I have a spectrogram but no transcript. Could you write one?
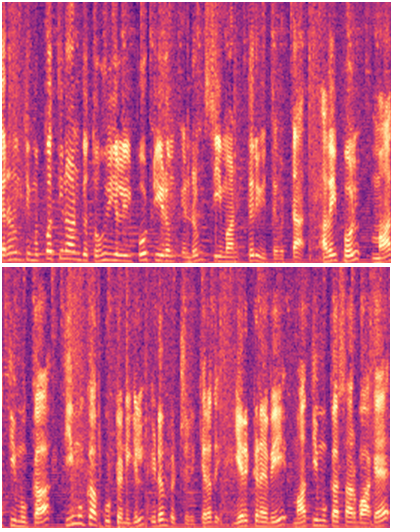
இருநூத்தி முப்பத்தி நான்கு தொகுதிகளில் போட்டியிடும் என்றும் சீமான் தெரிவித்துவிட்டார் அதேபோல் மதிமுக திமுக கூட்டணியில் இடம்பெற்றிருக்கிறது. ஏற்கனவே மதிமுக சார்பாக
